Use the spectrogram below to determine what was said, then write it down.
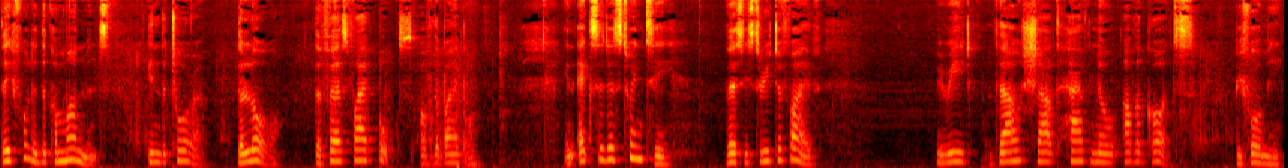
They followed the commandments in the Torah, the law, the first five books of the Bible. In Exodus 20, verses 3 to 5, we read, Thou shalt have no other gods before me.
